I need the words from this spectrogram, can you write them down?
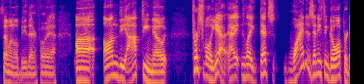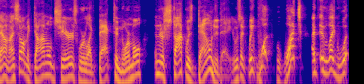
someone will be there for you. Uh, on the Opti note, first of all, yeah, I, like that's why does anything go up or down? I saw McDonald's shares were like back to normal, and their stock was down today. It was like, wait, what? What? I, it- like, what,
